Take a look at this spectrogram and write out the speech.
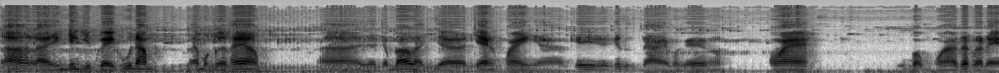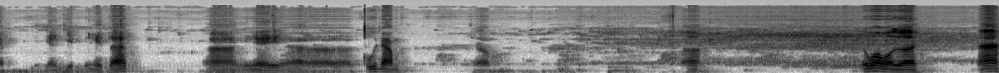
Đó là những nhân dịp về cuối năm để mọi người thấy không? À, trong đó là ờ, trang hoàng ờ, cái cái tượng đài và cái hoa những vòng hoa rất là đẹp nhân dịp những ngày Tết à, những ngày à, cuối năm đó. đúng không mọi người? À,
